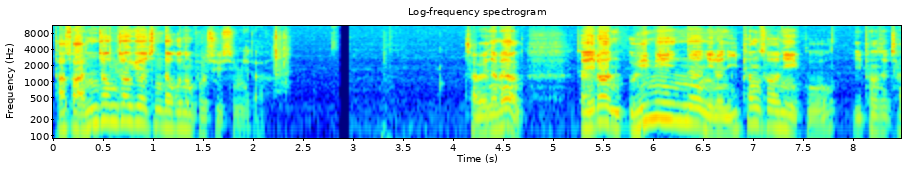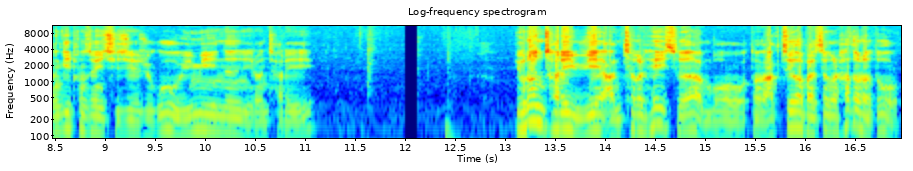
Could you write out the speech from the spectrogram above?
다소 안정적이어진다고는 볼 수 있습니다. 자, 왜냐면 자, 이런 의미 있는 이런 이평선이 있고 이평선 장기 이평선이 지지해주고 의미 있는 이런 자리 이런 자리 위에 안착을 해 있어야 뭐 어떤 악재가 발생을 하더라도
